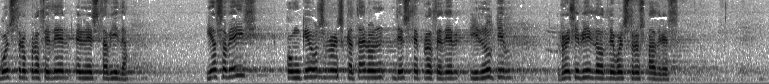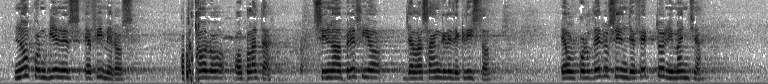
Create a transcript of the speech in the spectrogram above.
vuestro proceder en esta vida. Ya sabéis con qué os rescataron de este proceder inútil recibido de vuestros padres. No con bienes efímeros, con oro o plata, sino a precio de la sangre de Cristo, el Cordero sin defecto ni mancha,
